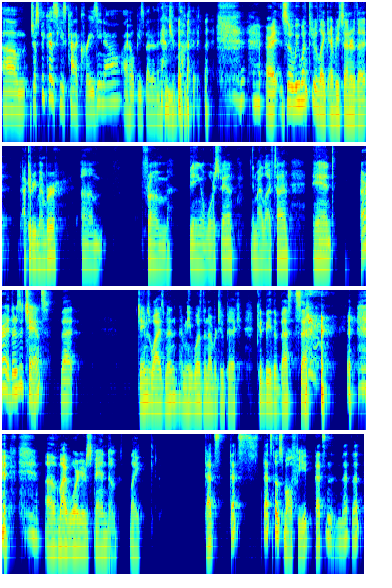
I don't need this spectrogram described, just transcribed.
Um, just because he's kind of crazy now, I hope he's better than Andrew Bogut. All right, so we went through like every center that I could remember um, from being a Warriors fan in my lifetime, and all right, there's a chance that James Wiseman, I mean, he was the number two pick, could be the best center of my Warriors fandom. Like that's that's that's no small feat. That's that that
